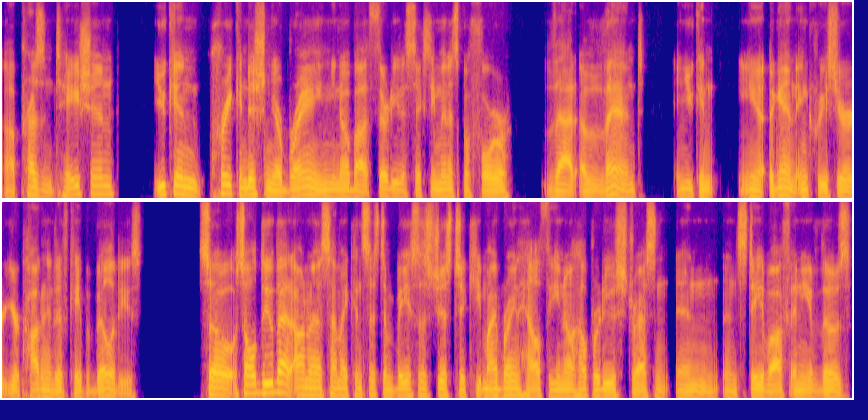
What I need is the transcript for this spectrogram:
uh, presentation. You can precondition your brain, you know, about 30 to 60 minutes before that event, and you can you know, again increase your your cognitive capabilities. So so i'll do that on a semi-consistent basis just to keep my brain healthy you know help reduce stress and and, and stave off any of those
